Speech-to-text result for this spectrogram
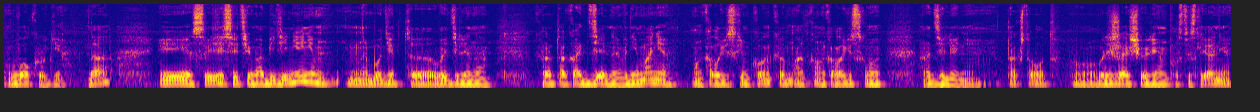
в округе. Да? И в связи с этим объединением будет э, выделено скажем так, отдельное внимание онкологическим клиникам, онкологическому отделению. Так что вот в ближайшее время после слияния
